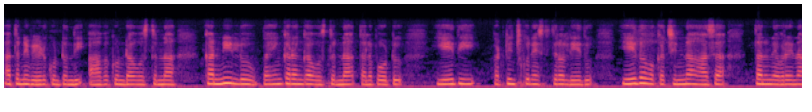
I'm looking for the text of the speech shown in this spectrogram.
అతన్ని వేడుకుంటుంది. ఆగకుండా వస్తున్న కన్నీళ్ళు భయంకరంగా వస్తున్న తలపోటు ఏది పట్టించుకునే స్థితిలో లేదు. ఏదో ఒక చిన్న ఆశ తనను ఎవరైనా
